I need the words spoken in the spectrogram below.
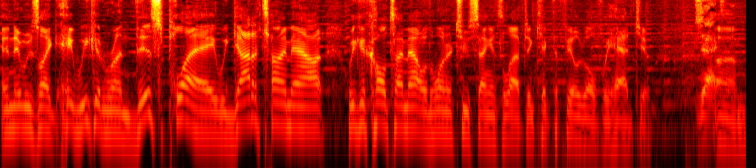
And it was like, hey, we could run this play. We got a timeout. We could call timeout with one or two seconds left and kick the field goal if we had to. Exactly. Um,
